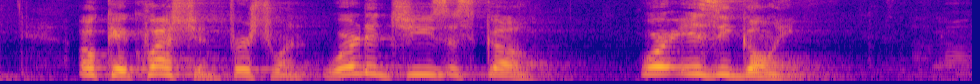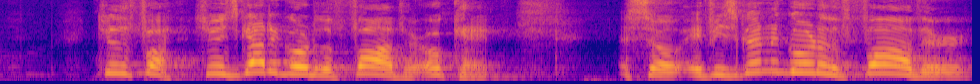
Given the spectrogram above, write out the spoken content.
okay, question. First one. Where did Jesus go? Where is he going? To the Father. So he's got to go to the Father. Okay. So if he's going to go to the Father,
